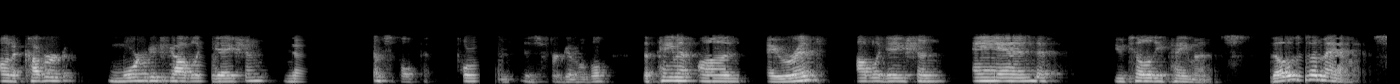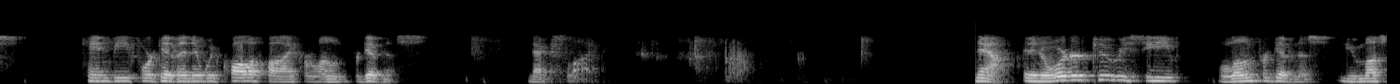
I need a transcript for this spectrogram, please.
on a covered mortgage obligation, no principal portion is forgivable, the payment on a rent obligation, and utility payments. Those amounts can be forgiven and would qualify for loan forgiveness. Next slide. Now, in order to receive loan forgiveness, you must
